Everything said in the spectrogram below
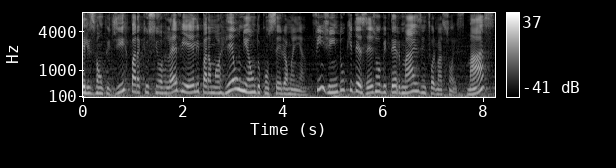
Eles vão pedir para que o senhor leve ele para uma reunião do conselho amanhã, fingindo que desejam obter mais informações. Mas,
